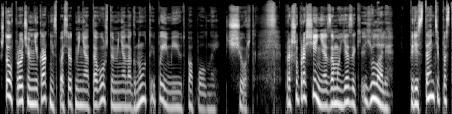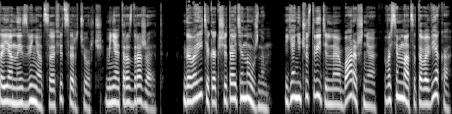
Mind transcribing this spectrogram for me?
Что, впрочем, никак не спасет меня от того, что меня нагнут и поимеют по полной. Чёрт. Прошу прощения за мой язык, Юлали. Перестаньте постоянно извиняться, офицер Чёрч. Меня это раздражает. Говорите, как считаете нужным. Я нечувствительная барышня XVIII века,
